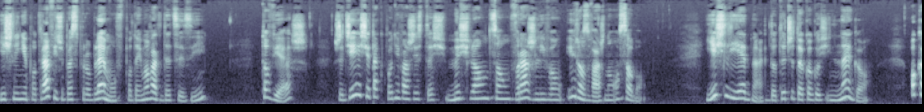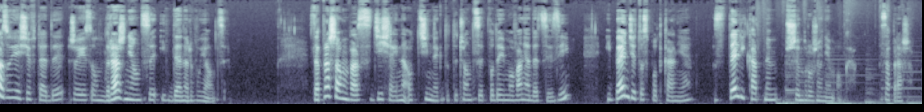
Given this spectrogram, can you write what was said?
Jeśli nie potrafisz bez problemów podejmować decyzji, to wiesz, że dzieje się tak, ponieważ jesteś myślącą, wrażliwą i rozważną osobą. Jeśli jednak dotyczy to kogoś innego, okazuje się wtedy, że jest on drażniący i denerwujący. Zapraszam Was dzisiaj na odcinek dotyczący podejmowania decyzji i będzie to spotkanie z delikatnym przymrużeniem oka. Zapraszam.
